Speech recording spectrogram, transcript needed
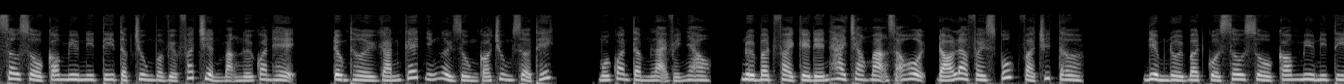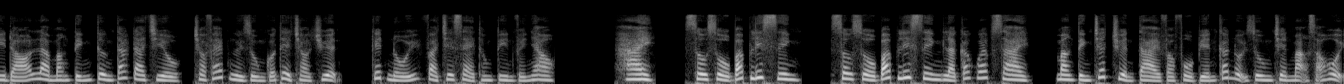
Social community tập trung vào việc phát triển mạng lưới quan hệ, đồng thời gắn kết những người dùng có chung sở thích, mối quan tâm lại với nhau. Nổi bật phải kể đến hai trang mạng xã hội, đó là Facebook và Twitter. Điểm nổi bật của social community đó là mang tính tương tác đa chiều, cho phép người dùng có thể trò chuyện, kết nối và chia sẻ thông tin với nhau. 2. Social publishing. Social publishing là các website mang tính chất truyền tải và phổ biến các nội dung trên mạng xã hội.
